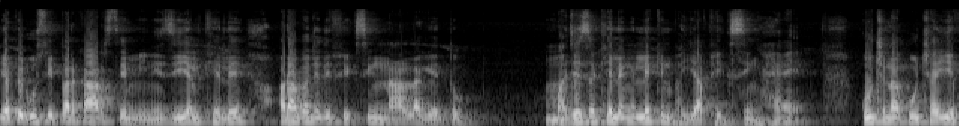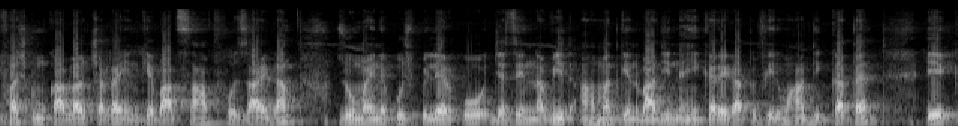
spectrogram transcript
या फिर उसी प्रकार से मिनी जीएल खेले। और अगर यदि फिक्सिंग ना लगे तो मज़े से खेलेंगे। लेकिन भैया फिक्सिंग है। कुछ ना कुछ है, ये फ़र्स्ट मुकाबला चल रहा है, इनके बाद साफ़ हो जाएगा। जो मैंने कुछ प्लेयर को, जैसे नवीद अहमद गेंदबाजी नहीं करेगा तो फिर वहाँ दिक्कत है। एक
